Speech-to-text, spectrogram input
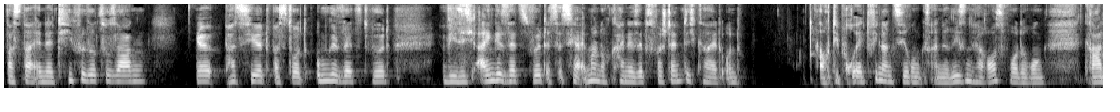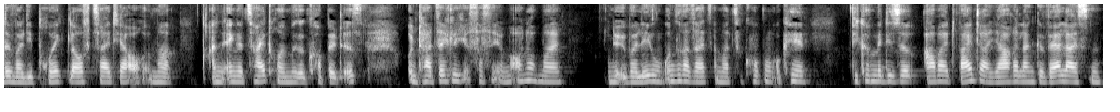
was da in der Tiefe sozusagen äh, passiert, was dort umgesetzt wird, wie sich eingesetzt wird. Es ist ja immer noch keine Selbstverständlichkeit und auch die Projektfinanzierung ist eine Riesenherausforderung, gerade weil die Projektlaufzeit ja auch immer an enge Zeiträume gekoppelt ist. Und tatsächlich ist das eben auch nochmal eine Überlegung unsererseits einmal zu gucken, okay, wie können wir diese Arbeit weiter jahrelang gewährleisten,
